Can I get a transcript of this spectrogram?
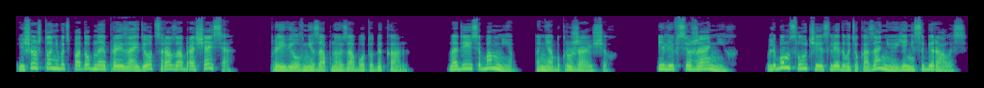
Еще что-нибудь подобное произойдет, сразу обращайся», проявил внезапную заботу декан. «Надеюсь, обо мне, а не об окружающих. Или все же о них. В любом случае, следовать указанию я не собиралась.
